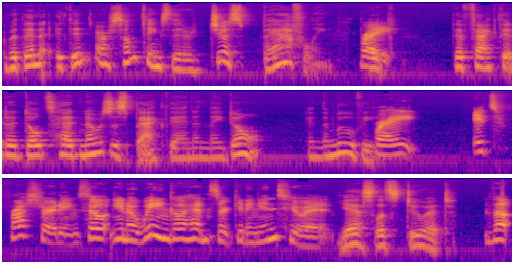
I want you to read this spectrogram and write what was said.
But then then there are some things that are just baffling, Right. Like the fact that adults had noses back then and they don't in the movie. Right. It's frustrating. So, you know, we can go ahead and start getting into it. Yes, let's do it. the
